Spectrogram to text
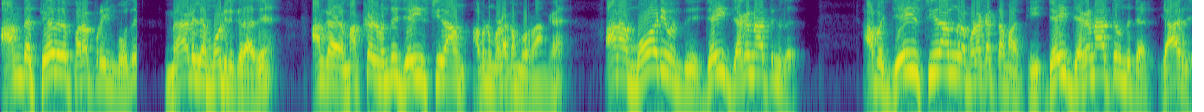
அந்த தேர்தல் பரப்புரையின் போது மேடையில் மோடி இருக்கிறாரு. அங்கே மக்கள் வந்து ஜெய் ஸ்ரீராம் அப்படின்னு முழக்கம் போடுறாங்க. ஆனால் மோடி வந்து ஜெய் ஜெகநாத்ங்கிறார். அப்போ ஜெய் ஸ்ரீராம்ங்கிற முழக்கத்தை மாற்றி ஜெய் ஜெகநாத் வந்துட்டார். யாரு?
